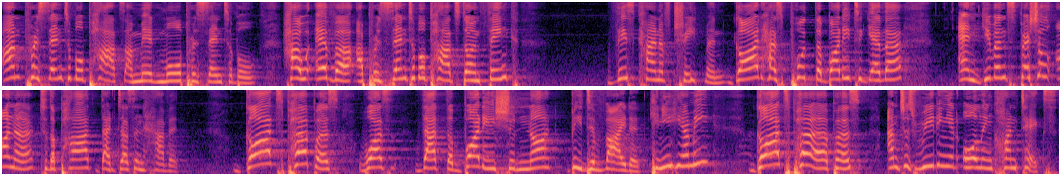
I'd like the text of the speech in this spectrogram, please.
unpresentable parts are made more presentable. However, our presentable parts don't think this kind of treatment. God has put the body together and given special honor to the part that doesn't have it. God's purpose was that the body should not be divided. Can you hear me? God's purpose, I'm just reading it all in context.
